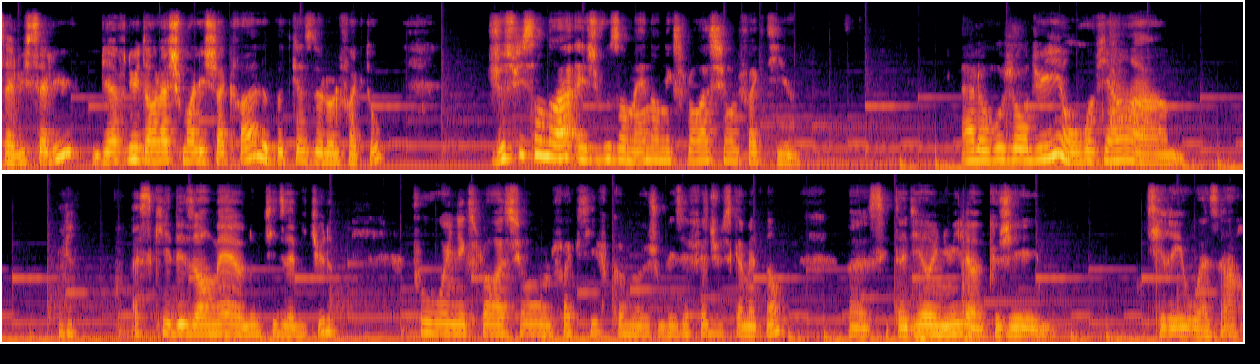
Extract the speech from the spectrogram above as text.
Salut, salut, bienvenue dans Lâche-moi les chakras, le podcast de l'olfacto. Je suis Sandra et je vous emmène en exploration olfactive. Alors aujourd'hui, on revient à, ce qui est désormais euh, nos petites habitudes pour une exploration olfactive comme je vous les ai faites jusqu'à maintenant, euh, c'est-à-dire une huile que j'ai tirée au hasard,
